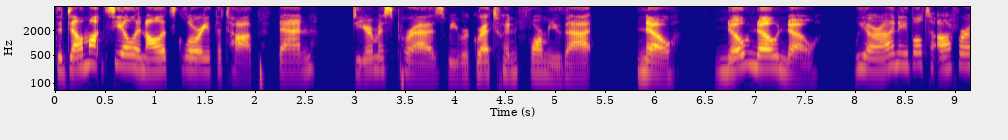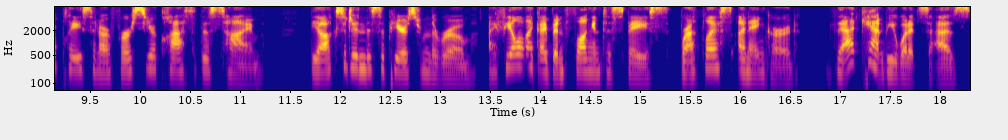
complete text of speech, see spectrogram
the Delmont seal in all its glory at the top. Then, Dear Miss Perez, we regret to inform you that no, no, no, no. We are unable to offer a place in our first year class at this time. The oxygen disappears from the room. I feel like I've been flung into space, breathless, unanchored. That can't be what it says.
